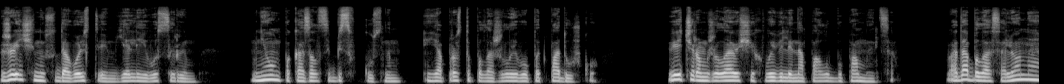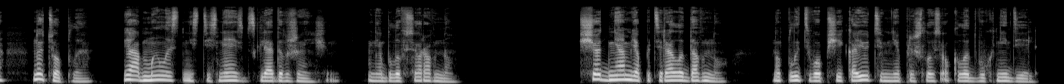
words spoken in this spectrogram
Женщины с удовольствием ели его сырым. Мне он показался безвкусным, и я просто положила его под подушку. Вечером желающих вывели на палубу помыться. Вода была соленая, но теплая. Я обмылась, не стесняясь взглядов женщин. Мне было все равно. Счет дням я потеряла давно, но плыть в общей каюте мне пришлось около двух недель.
